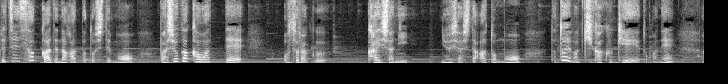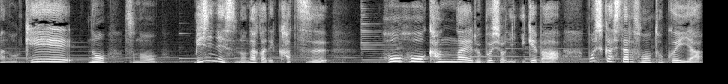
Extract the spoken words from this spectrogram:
別にサッカーでなかったとしても場所が変わっておそらく会社に入社した後も例えば企画経営とかねあの経営のそのビジネスの中でかつ方法を考える部署に行けばもしかしたらその得意や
